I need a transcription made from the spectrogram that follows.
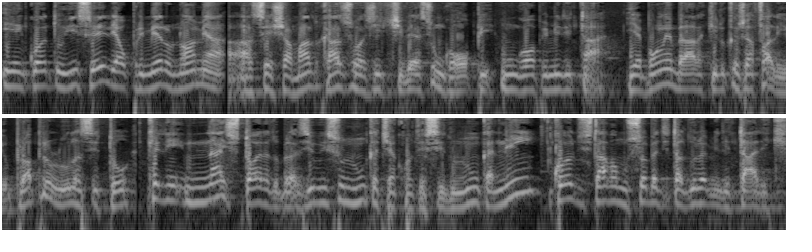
e enquanto isso ele é o primeiro nome a, a, ser chamado caso a gente tivesse um golpe, um golpe militar. E é bom lembrar aquilo que eu já falei. O próprio Lula citou que ele, na história do Brasil, isso nunca tinha acontecido, nunca, nem quando estávamos sob a ditadura militar e que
